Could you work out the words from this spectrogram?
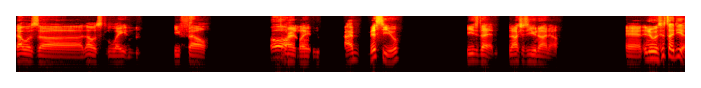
That was uh. That was Leighton. He fell. Oh, Sorry, Leighton. I miss you. He's dead. Now it's just you and I now. And, and it was his idea.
